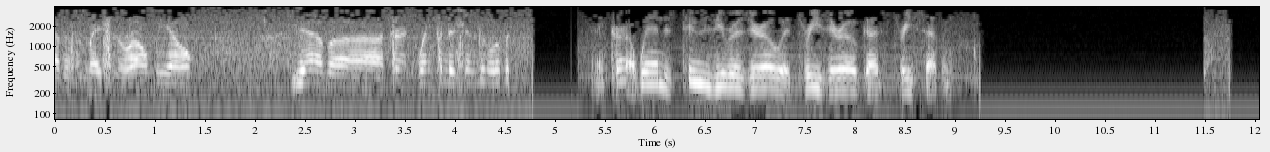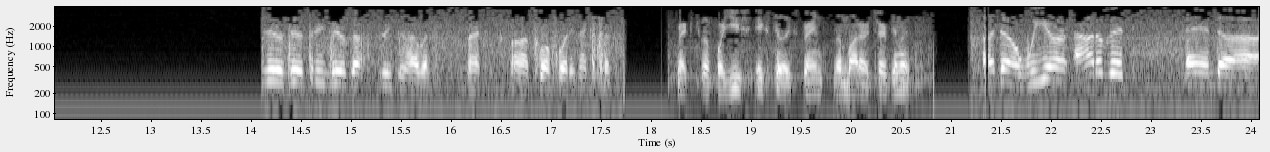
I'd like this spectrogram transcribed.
have information Romeo. Do you have uh, current wind conditions in Lubbock? Current wind is 200 at 30, gust 37. Zero zero three zero gust three two seven. American uh, 1240. Next question. American 1240, you still experience the moderate turbulence? Uh, no, we are out of it, and uh,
